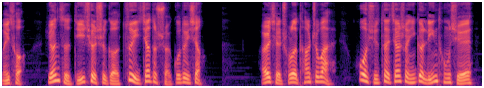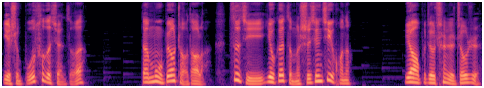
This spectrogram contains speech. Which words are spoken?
没错，原子的确是个最佳的甩锅对象，而且除了他之外，或许再加上一个林同学也是不错的选择。但目标找到了，自己又该怎么实行计划呢？要不就趁着周日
